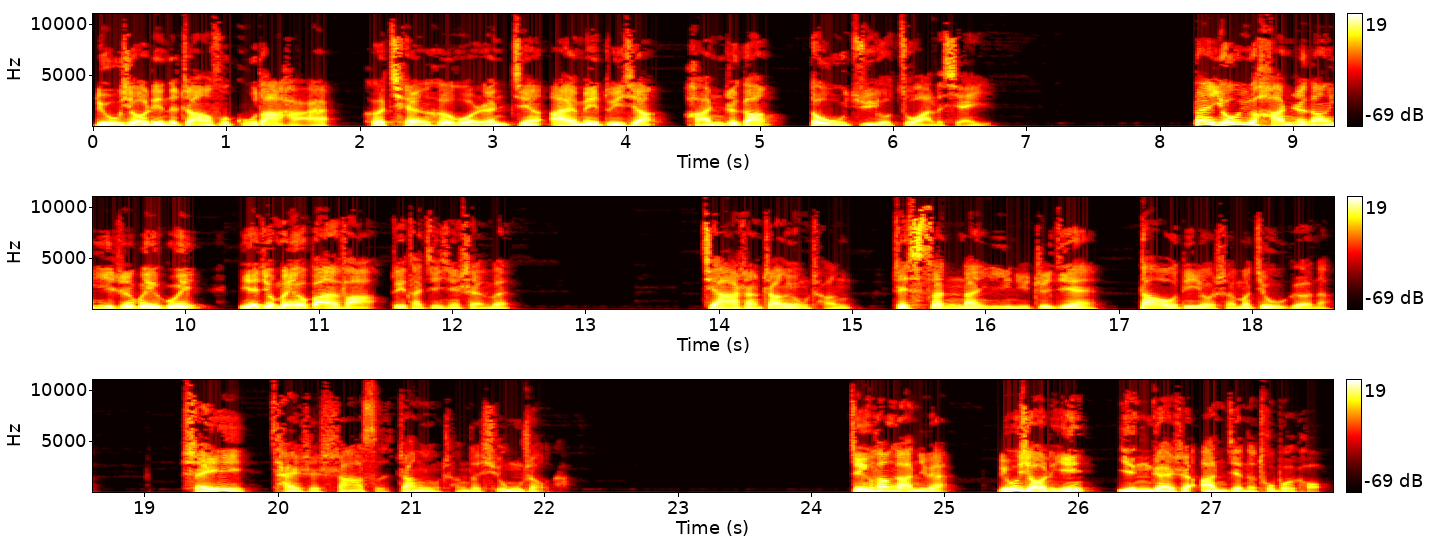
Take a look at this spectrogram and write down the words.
刘小林的丈夫顾大海和前合伙人兼暧昧对象韩志刚都具有作案的嫌疑，但由于韩志刚一直未归，也就没有办法对他进行审问，加上张永成。这三男一女之间到底有什么纠葛呢？谁才是杀死张永成的凶手呢？警方感觉刘小林应该是案件的突破口，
